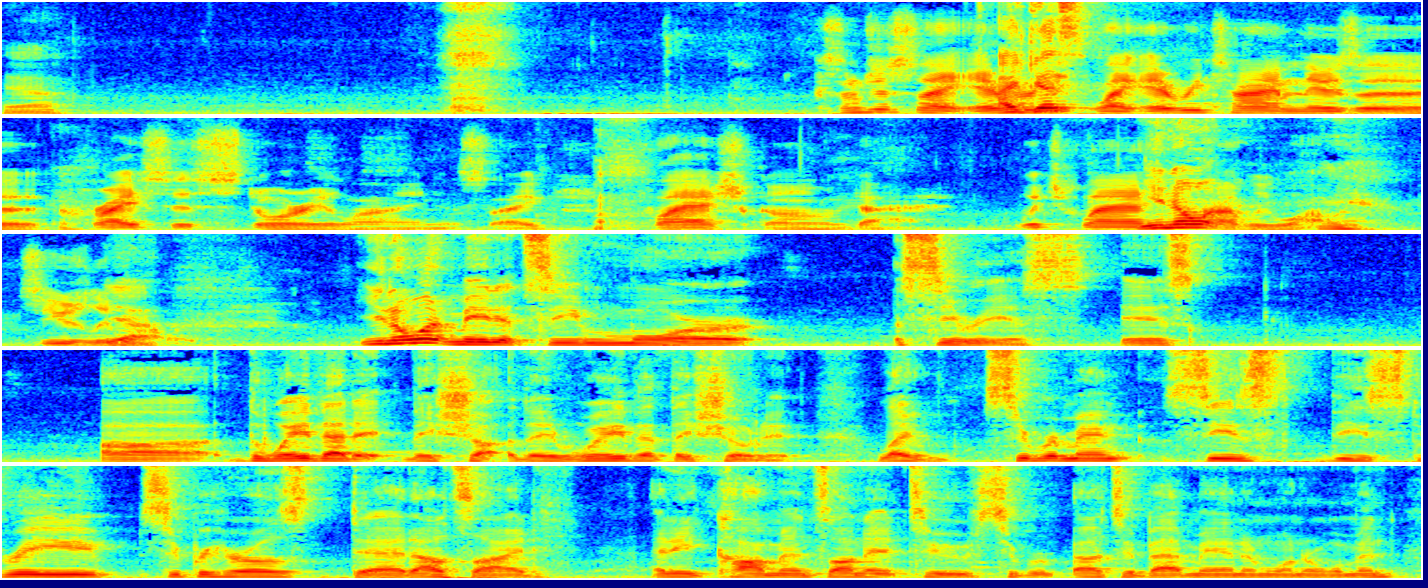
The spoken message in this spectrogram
Yeah. Cause I'm just like every I guess- like every time there's a crisis storyline, it's like Flash gonna die. Which Flash? You know what- Probably Wally. It's usually Yeah. Wally. You know what made it seem more serious is uh, the way that it, they shot, the way that they showed it. Like Superman sees these three superheroes dead outside, and he comments on it to super uh, to Batman and Wonder Woman.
